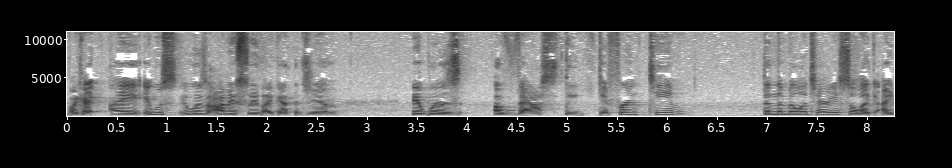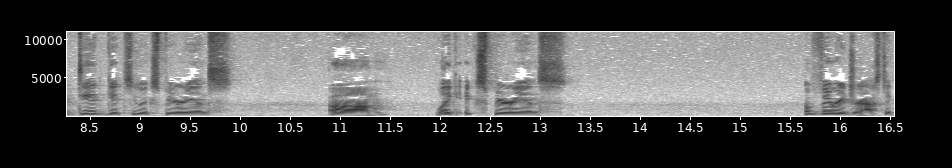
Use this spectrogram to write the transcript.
like I, I it was it was obviously like at the gym it was a vastly different team than the military. So like I did get to experience um like experience a very drastic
